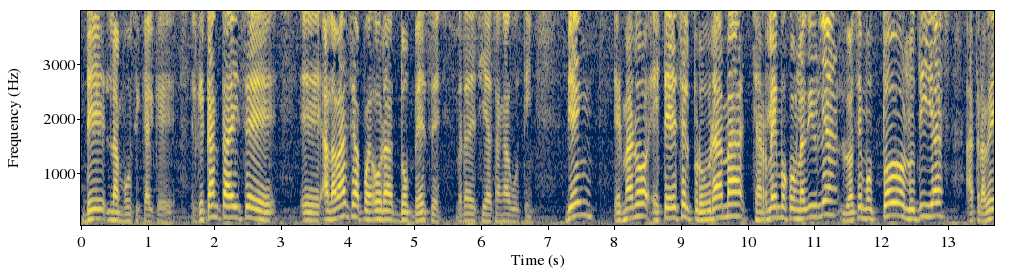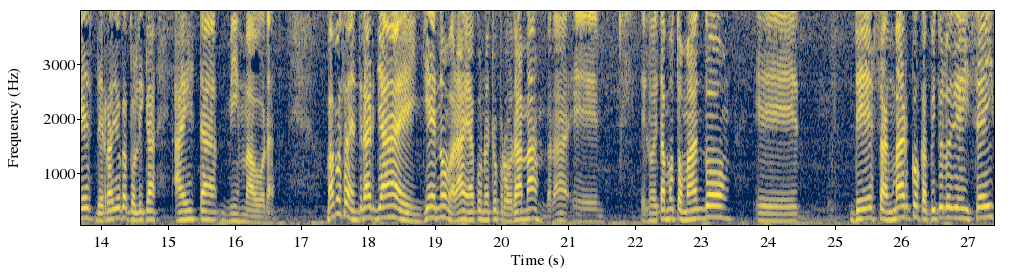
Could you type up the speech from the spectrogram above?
de la música. El que El que canta dice eh, alabanza, pues ora dos veces, ¿verdad? Decía San Agustín. Bien, hermano, este es el programa Charlemos con la Biblia. Lo hacemos todos los días a través de Radio Católica a esta misma hora. Vamos a entrar ya en lleno, ¿verdad? Ya con nuestro programa, ¿verdad? Eh, eh, nos estamos tomando eh, de San Marcos capítulo 16,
